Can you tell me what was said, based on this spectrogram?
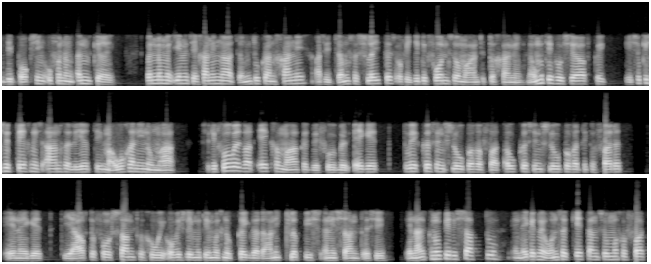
die boksing oefening inkry? Punt nommer 1 is jy gaan nie na gym toe kan gaan nie as die gym gesluit is of jy nie die fondse om aan toe te gaan nie. Nou moet jy vir jouself kyk, jy's ook nie so tegnies aangeleerd nie, maar hoe gaan jy nou maak? So die voorbeeld wat ek gemaak het, byvoorbeeld ek het twee kussingslope gevat, ou kussingslope wat ek gevat het en ek het die helfte vol sand gegooi. Obviously moet jy mos nou kyk dat daar nie klippies in die sand is nie. En dan knoop jy die sak toe en ek het my hondse ketting sommer gevat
